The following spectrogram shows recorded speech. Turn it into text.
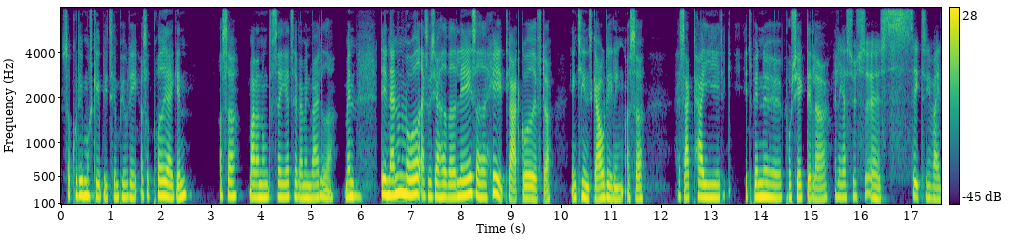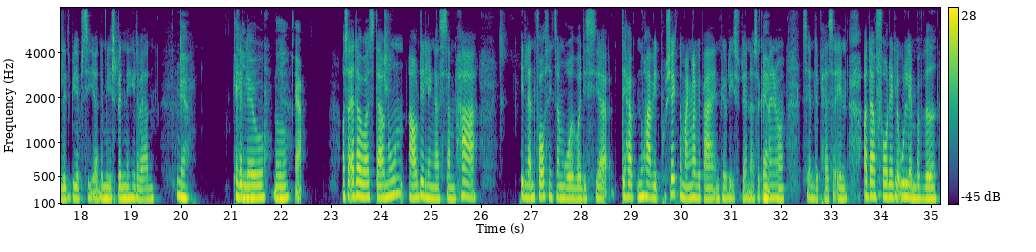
så kunne det måske blive til en PhD. Og så prøvede jeg igen, og så var der nogen, der sagde ja til at være min vejleder. Men mm. det er en anden måde, altså hvis jeg havde været læge, så havde jeg helt klart gået efter en klinisk afdeling, og så have sagt, har I et, et spændende projekt, eller Eller jeg synes, CT var lidt biopsi er det mest spændende i hele verden. ja, kan, Kan vi- lave noget? Ja. ja. Og så er der jo også, der er jo nogle afdelinger, som har et eller andet forskningsområde, hvor de siger, det her, nu har vi et projekt, nu mangler vi bare en phd studerende og så kan Ja. man jo se, om det passer ind. Og der er fordele og ulemper ved,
